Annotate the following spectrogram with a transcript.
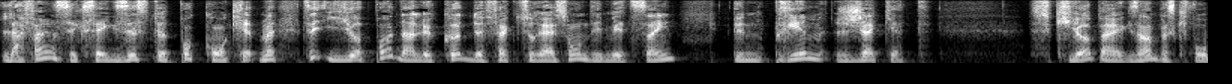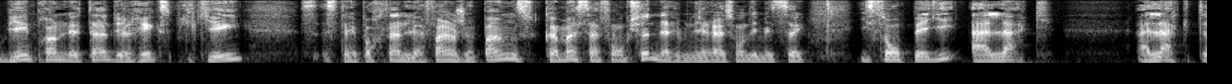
l'affaire, c'est que ça n'existe pas concrètement. Tu sais, il n'y a pas dans le code de facturation des médecins une prime jaquette. Ce qu'il y a, par exemple, parce qu'il faut bien prendre le temps de réexpliquer, c'est important de le faire, je pense, comment ça fonctionne la rémunération des médecins. Ils sont payés à l'acte. À l'acte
